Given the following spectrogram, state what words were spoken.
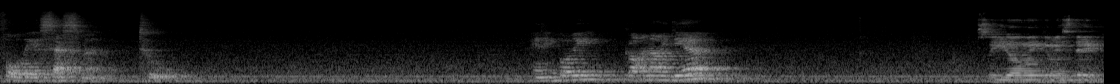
for the assessment tool. Anybody got an idea? So you don't make a mistake?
